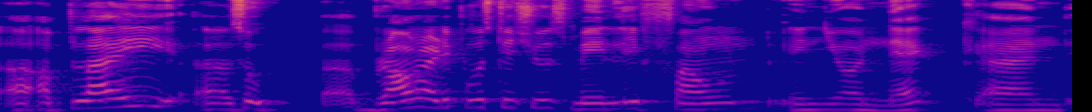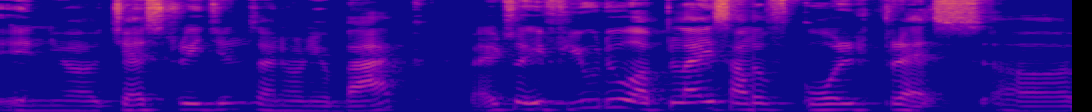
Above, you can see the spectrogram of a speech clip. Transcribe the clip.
apply so brown adipose tissue is mainly found in your neck and in your chest regions and on your back right so if you do apply some of cold press uh,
